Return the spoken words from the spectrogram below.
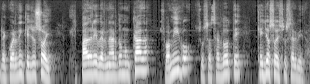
Recuerden que yo soy el Padre Bernardo Moncada, su amigo, su sacerdote, que yo soy su servidor.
